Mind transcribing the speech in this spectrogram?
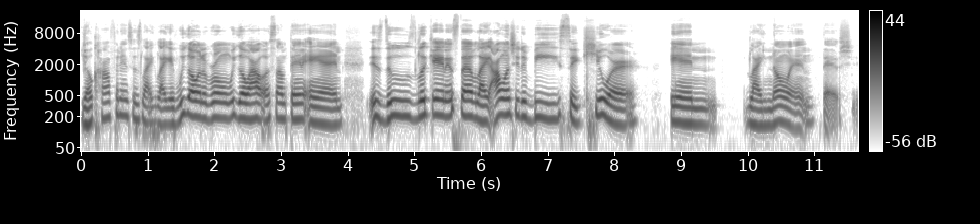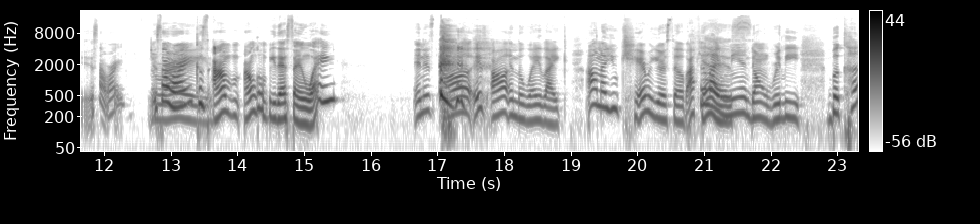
your confidence is like like if we go in a room, we go out or something, and this dude's looking and stuff. Like I want you to be secure in like knowing that shit. It's all right. It's all right because I'm I'm gonna be that same way. And it's all it's all in the way like I don't know you carry yourself. I feel like men don't really because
